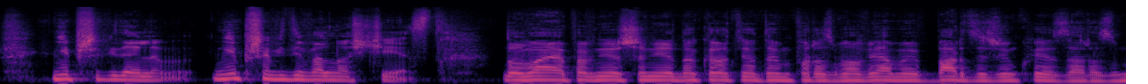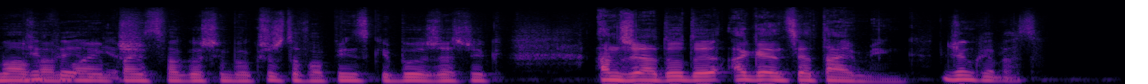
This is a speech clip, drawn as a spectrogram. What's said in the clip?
nieprzewidywalności jest. Do maja pewnie jeszcze niejednokrotnie o tym porozmawiamy. Bardzo dziękuję za rozmowę. Dziękuję Moim również. Państwa gościem był Krzysztof Opiński, były rzecznik Andrzeja Dudy, agencja Timing. Dziękuję bardzo.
